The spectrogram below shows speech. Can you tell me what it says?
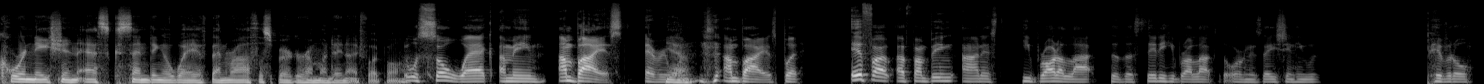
coronation esque sending away of Ben Roethlisberger on Monday Night Football? It was so whack. I mean, I'm biased, everyone. I'm biased, but if I if I'm being honest, he brought a lot to the city. He brought a lot to the organization. He was pivotal,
